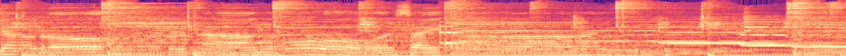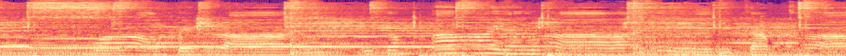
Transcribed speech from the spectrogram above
จะรอเป็นนางโง่ใส่อายว่างเป็นลายอยู่กับอายยังอายกับเขา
